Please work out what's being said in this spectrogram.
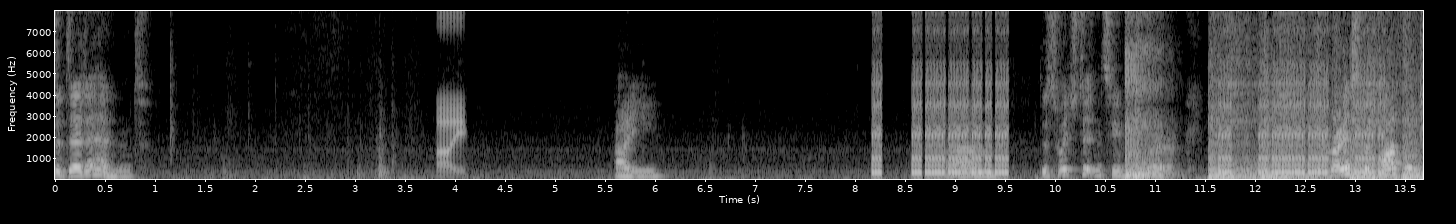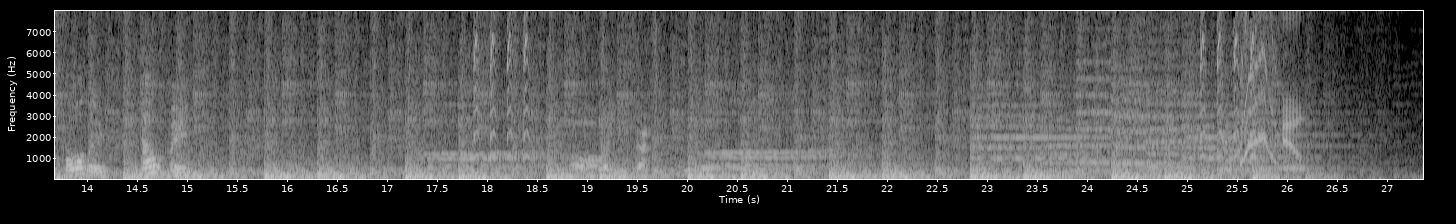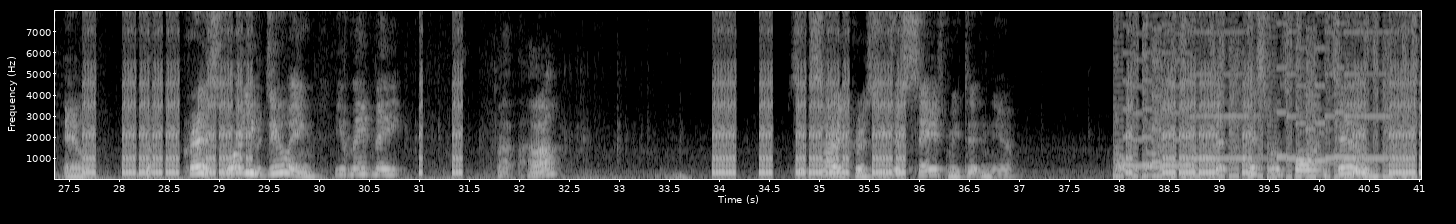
It's a dead end. I I. Um, the switch didn't seem to work. Kris, the platform's falling. Help me. Oh, I need to actually move L it. Ew. Kris, what are you doing? You've made me. Uh, huh? S- sorry, Kris. You just saved me, didn't you? Oh my god. Th- this one's falling too!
